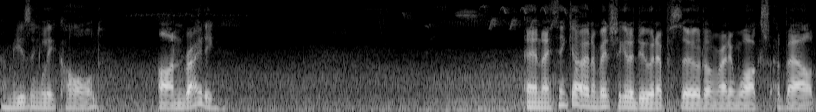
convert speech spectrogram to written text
amusingly called On Writing. And I think I'm eventually going to do an episode on writing walks about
